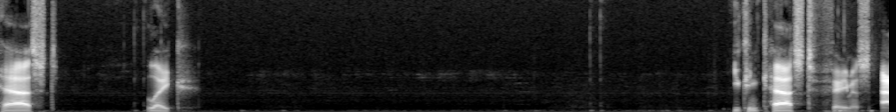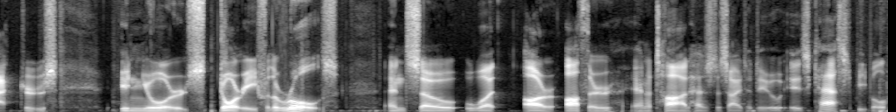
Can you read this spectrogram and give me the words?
cast, like. you can cast famous actors in your story for the roles. And so, what our author, Anna Todd, has decided to do is cast people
